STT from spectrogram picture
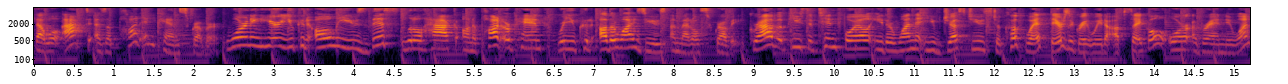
that will act as a pot and pan scrubber. Warning here, you can only use this little hack on a pot or pan where you could otherwise use a metal scrubby. Grab a piece of tin foil, either one that you've just used to cook with, there's a great way to upcycle, or a brand new one.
